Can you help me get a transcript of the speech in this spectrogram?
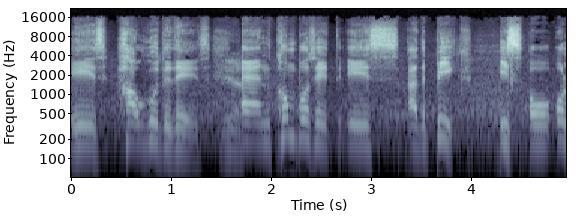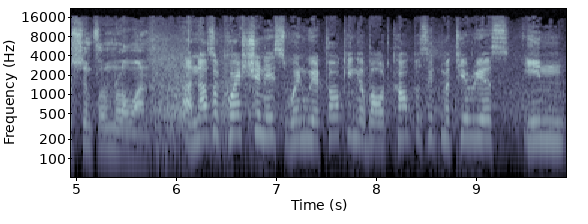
is how good it is. Yeah. And composite is at the peak is also in Formula One. Another question is when we are talking about composite materials in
